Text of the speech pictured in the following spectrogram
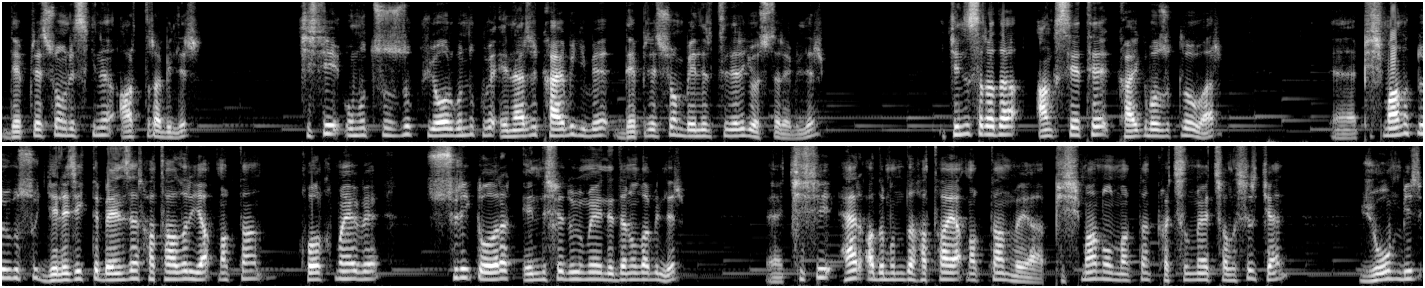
depresyon riskini arttırabilir. Kişi umutsuzluk, yorgunluk ve enerji kaybı gibi depresyon belirtileri gösterebilir. İkinci sırada anksiyete, kaygı bozukluğu var. E, pişmanlık duygusu gelecekte benzer hataları yapmaktan korkmaya ve sürekli olarak endişe duymaya neden olabilir. E, kişi her adımında hata yapmaktan veya pişman olmaktan kaçılmaya çalışırken yoğun bir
